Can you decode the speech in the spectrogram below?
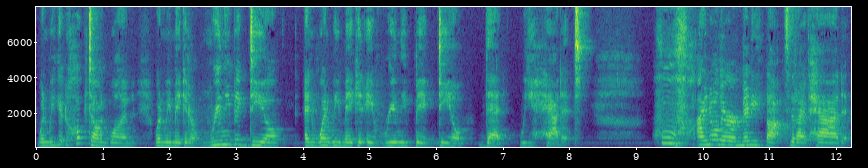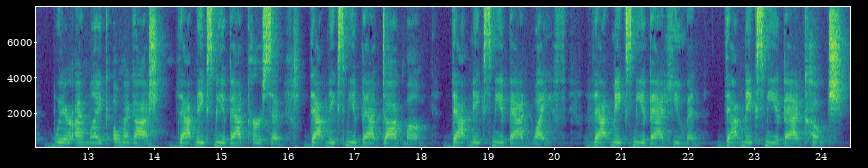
when we get hooked on one, when we make it a really big deal, and when we make it a really big deal that we had it. Whew, I know there are many thoughts that I've had where I'm like, oh my gosh, that makes me a bad person. That makes me a bad dog mom. That makes me a bad wife. That makes me a bad human that makes me a bad coach.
